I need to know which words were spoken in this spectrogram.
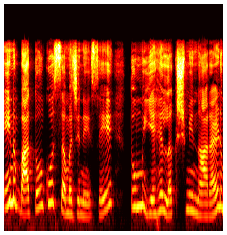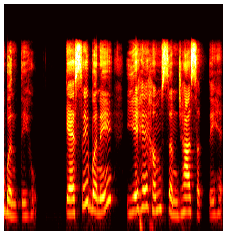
इन बातों को समझने से तुम यह लक्ष्मी नारायण बनते हो। कैसे बने यह हम समझा सकते हैं।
